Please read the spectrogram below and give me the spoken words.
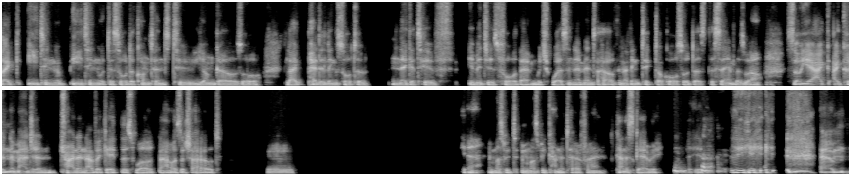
Like eating a eating with disorder content to young girls or like peddling sort of negative images for them, which worsen their mental health. And I think TikTok also does the same as well. So yeah, I, I couldn't imagine trying to navigate this world now as a child. Mm. Yeah, it must be. It must be kind of terrifying, kind of scary. But yeah. um,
